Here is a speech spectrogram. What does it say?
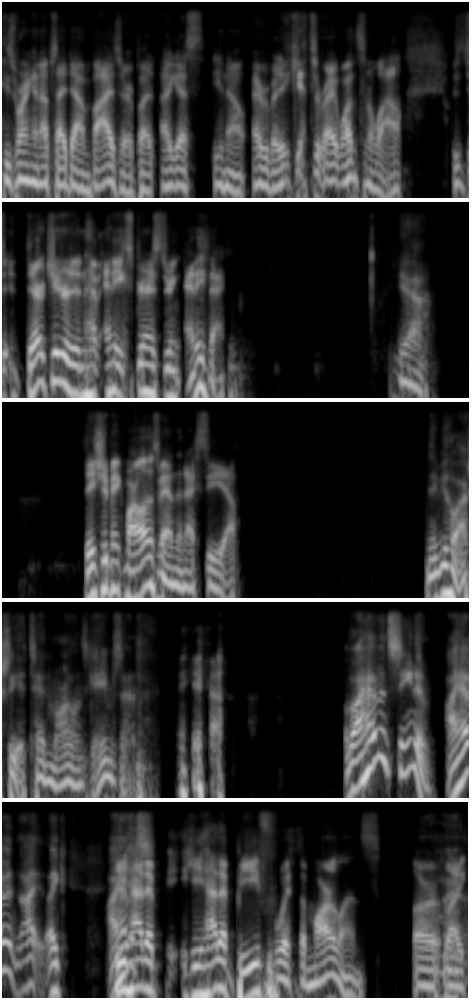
he's wearing an upside down visor, but I guess you know everybody gets it right once in a while. Derek Jeter didn't have any experience doing anything. Yeah. They should make Marlins man the next CEO. Maybe he'll actually attend Marlins games then. yeah, I haven't seen him. I haven't I like I he had a he had a beef with the Marlins, or Oh, like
